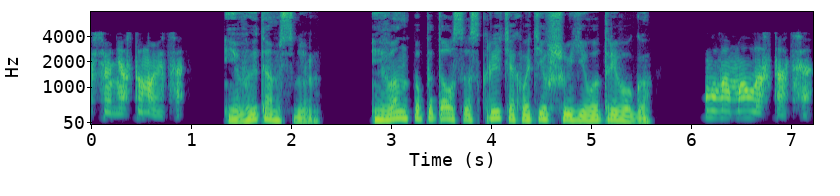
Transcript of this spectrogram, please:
Все не остановится». «И вы там с ним?» Иван попытался скрыть охватившую его тревогу. «Уломал остаться»,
